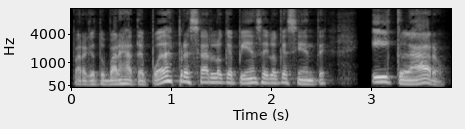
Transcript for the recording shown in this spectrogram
para que tu pareja te pueda expresar lo que piensa y lo que siente. Y claro,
